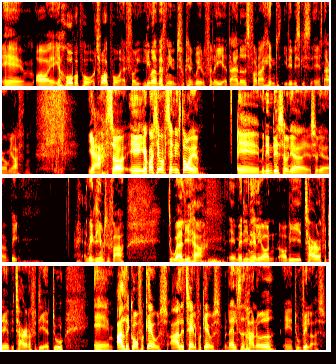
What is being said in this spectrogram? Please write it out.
Øhm, og jeg håber på og tror på, at for lige meget hvad for en af de to kategorier, du falder i, at der er noget for dig at hente i det, vi skal øh, snakke om i aften. Ja, så øh, jeg kan godt se mig at fortælle en historie. Øh, men inden det, så vil jeg, så vil jeg bede. Almægtig himmelske far, du er lige her øh, med din hellige ånd, og vi takker dig for det. Vi takker dig, fordi at du øh, aldrig går forgæves, og aldrig taler forgæves, men altid har noget, øh, du vil os.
